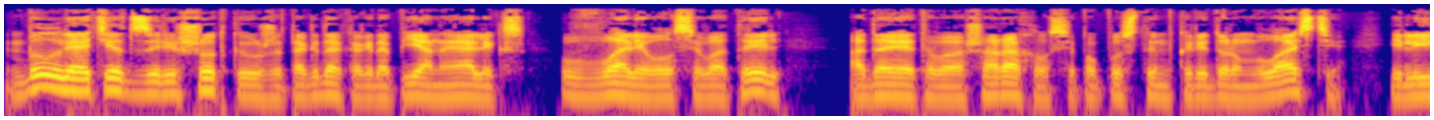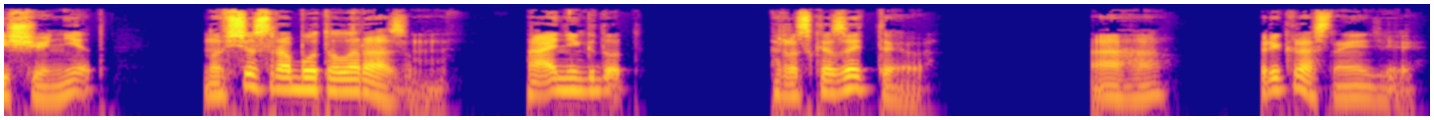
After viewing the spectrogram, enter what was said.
Был ли отец за решеткой уже тогда, когда пьяный Алекс вваливался в отель, а до этого шарахался по пустым коридорам власти, или еще нет? Но все сработало разом. А анекдот? Рассказать Тео? Ага, прекрасная идея.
